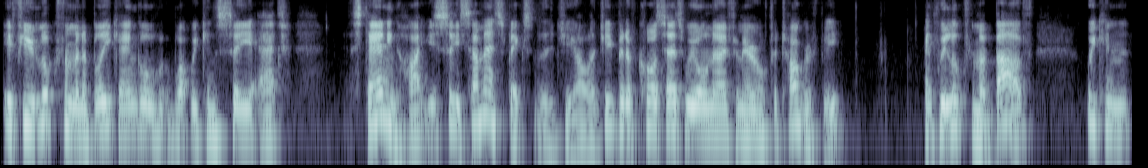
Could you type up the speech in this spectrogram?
If you look from an oblique angle, what we can see at standing height, you see some aspects of the geology, but of course, as we all know from aerial photography, if we look from above, we can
